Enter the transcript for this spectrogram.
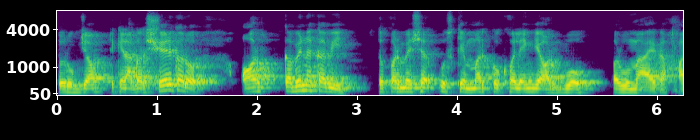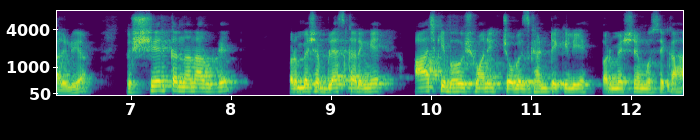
तो रुक जाओ। लेकिन अगर शेयर करो, और कभी ना कभी तो परमेश्वर उसके मर्ग को खोलेंगे और वो प्रभु में आएगा। हालेलुया तो शेयर करना ना रुके। परमेश्वर ब्लेस करेंगे। आज की भविष्यवाणी 24 घंटे के लिए परमेश्वर ने मुझसे कहा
